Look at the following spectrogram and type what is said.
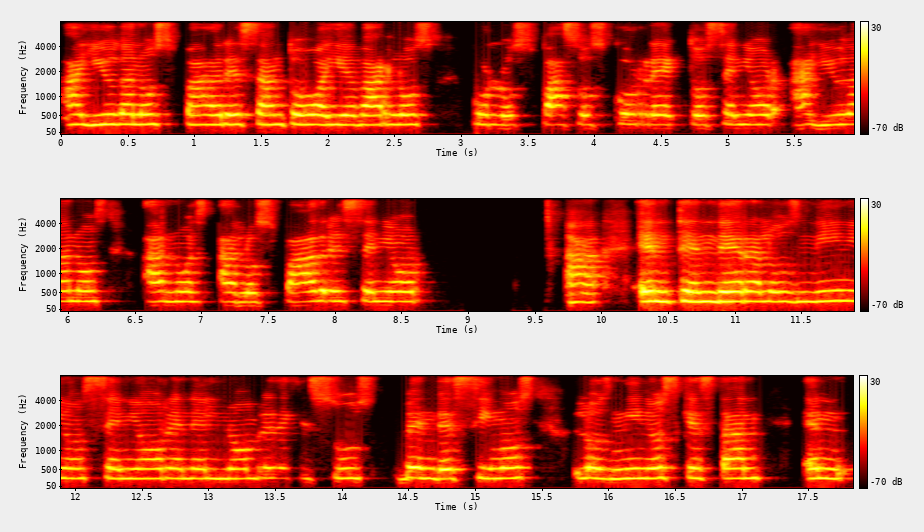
Ayúdanos, Padre Santo, a llevarlos por los pasos correctos, Señor. Ayúdanos a, a los padres, Señor, a entender a los niños, Señor, en el nombre de Jesús. Bendecimos los niños que están en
